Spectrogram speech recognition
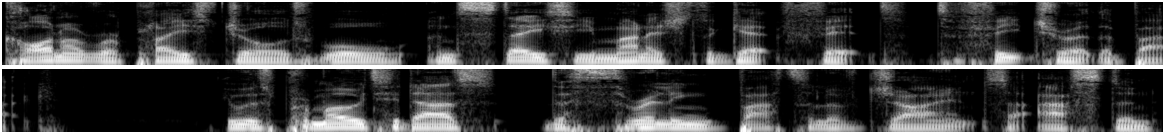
Connor replaced George Wall, and Stacey managed to get fit to feature at the back. It was promoted as the thrilling Battle of Giants at Aston.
